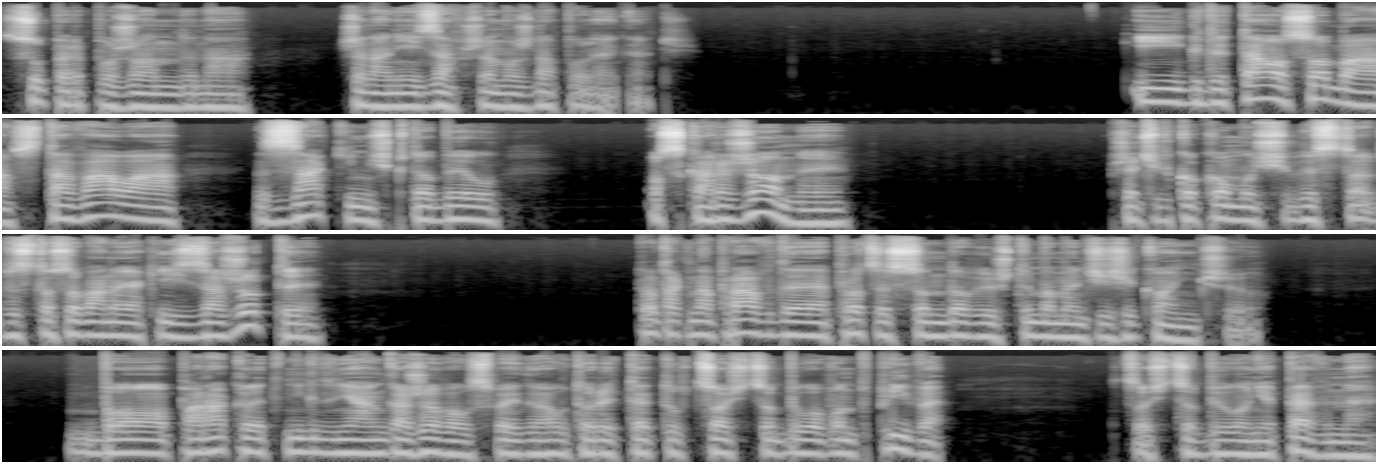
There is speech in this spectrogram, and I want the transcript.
super porządna, że na niej zawsze można polegać. I gdy ta osoba stawała za kimś, kto był oskarżony, przeciwko komuś wystosowano jakieś zarzuty, to tak naprawdę proces sądowy już w tym momencie się kończył. Bo Paraklet nigdy nie angażował swojego autorytetu w coś, co było wątpliwe, coś, co było niepewne,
